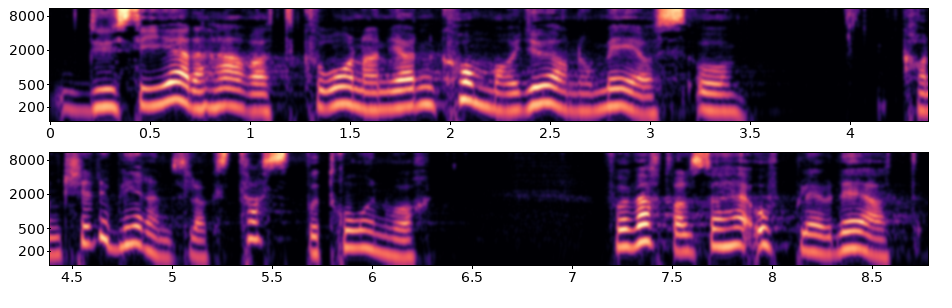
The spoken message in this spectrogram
du sier det her at koronaen ja, den kommer og gjør noe med oss. Og kanskje det blir en slags test på troen vår. For i hvert fall så har jeg opplevd det at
